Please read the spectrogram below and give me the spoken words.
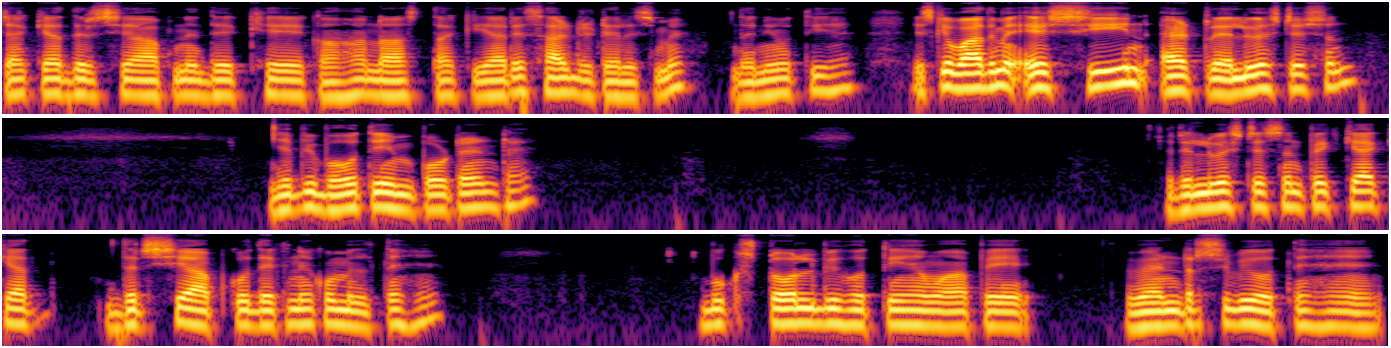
क्या क्या दृश्य आपने देखे, कहाँ नाश्ता किया? अरे, सारी डिटेल इसमें देनी होती है। इसके बाद में a scene at railway station. ये भी बहुत ही इम्पोर्टेंट है। रेलवे स्टेशन पे क्या क्या दृश्य आपको देखने को मिलते हैं? बुक स्टॉल भी होती हैं वहाँ पे, वेंडर्स भी होते हैं।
